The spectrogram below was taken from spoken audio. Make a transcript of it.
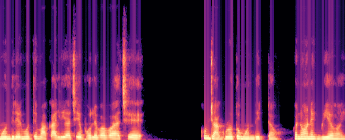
মন্দিরের মধ্যে মা কালী আছে, ভোলে বাবা আছে। খুব জাগ্রত মন্দিরটাও। ওখানে অনেক বিয়ে হয়।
